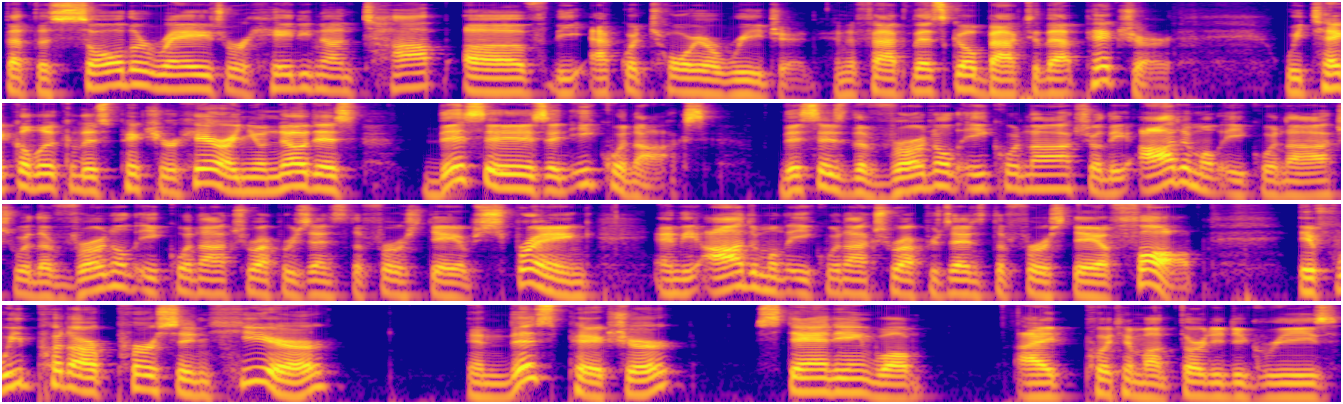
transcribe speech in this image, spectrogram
that the solar rays were hitting on top of the equatorial region. And in fact, let's go back to that picture. We take a look at this picture here, and you'll notice this is an equinox. This is the vernal equinox or the autumnal equinox, where the vernal equinox represents the first day of spring and the autumnal equinox represents the first day of fall. If we put our person here in this picture, standing, well, I put him on 30 degrees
